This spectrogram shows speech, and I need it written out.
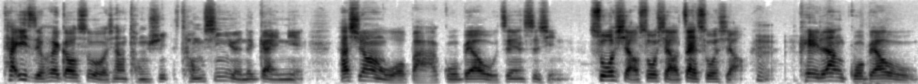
他一直会告诉我像同心同心圆的概念，他希望我把国标舞这件事情缩小、缩小再缩小，嗯，可以让国标舞，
